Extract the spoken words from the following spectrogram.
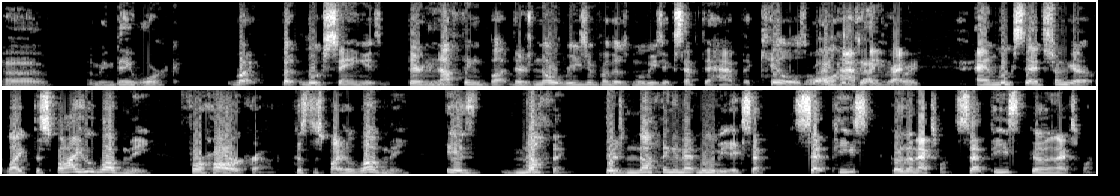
uh, I mean, they work. Right. But Luke's saying is they're nothing but there's no reason for those movies except to have the kills all Right, happening. exactly, Right. right. And Luke said, strung together, like The Spy Who Loved Me for Horror Crowd, because The Spy Who Loved Me is nothing. There's nothing in that movie except set piece, go to the next one. Set piece, go to the next one.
